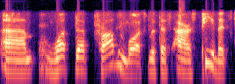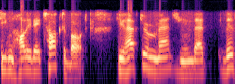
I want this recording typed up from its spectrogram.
um, what the problem was with this RFP that Stephen Holyday talked about. You have to imagine that this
